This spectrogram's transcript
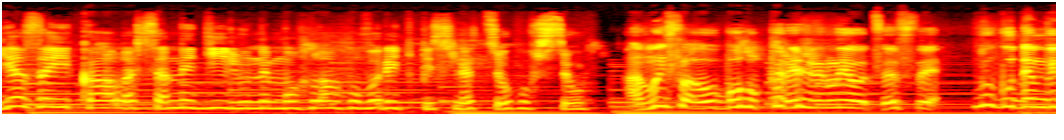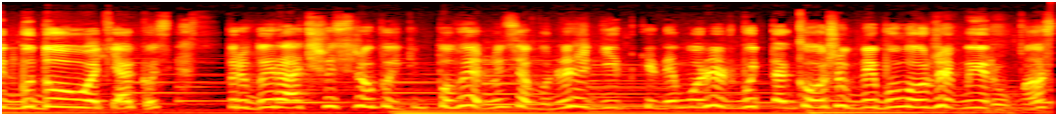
Я заїкалася, неділю не могла говорити після цього всього. А ми, слава Богу, пережили оце все. Ну, будемо відбудовувати якось, прибирати, щось робити. Повернуся, може ж дітки, не може ж бути такого, щоб не було вже миру в нас.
